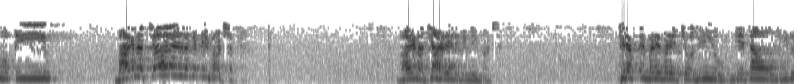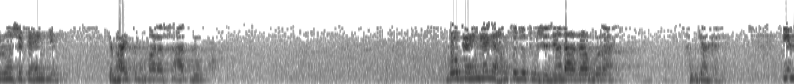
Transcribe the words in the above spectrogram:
مقيم. بھاگنا چاہ رہے ہیں لیکن نہیں بھاگ سکتے. بھاگنا چاہ رہے ہیں لیکن نہیں بھاگ سکتے. پھر اپنے بڑے بڑے چودھریوں، نیتاؤں، لیڈروں سے کہیں گے کہ بھائی تم ہمارا ساتھ دو. وہ کہیں گے کہ ہم کو جو تم سے زیادہ عذاب ہو رہا ہے، ہم کیا کریں؟ ان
